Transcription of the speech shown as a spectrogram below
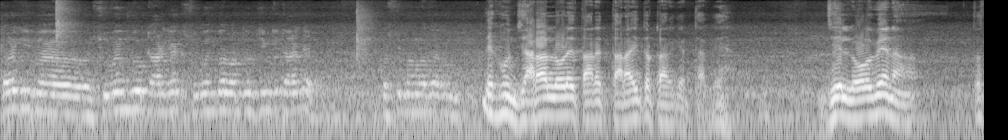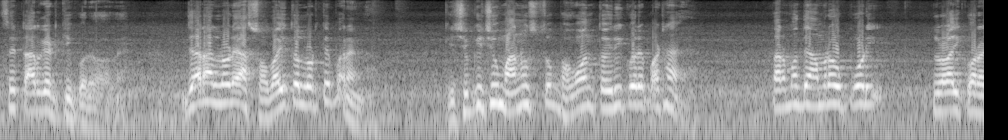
তাহলে কি আহ, শুভেন্দু টার্গেট শুভেন্দু সিং কি টার্গেট পশ্চিমবাংলাতে দেখুন যারা লড়ে তার তারাই তো টার্গেট থাকে। যে লড়বে না তো সে টার্গেট কি করে হবে? যারা লড়ে আর সবাই তো লড়তে পারে না। কিছু কিছু মানুষ তো ভগবান তৈরি করে পাঠায়। তার মধ্যে আমরাও পড়ি লড়াই করা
